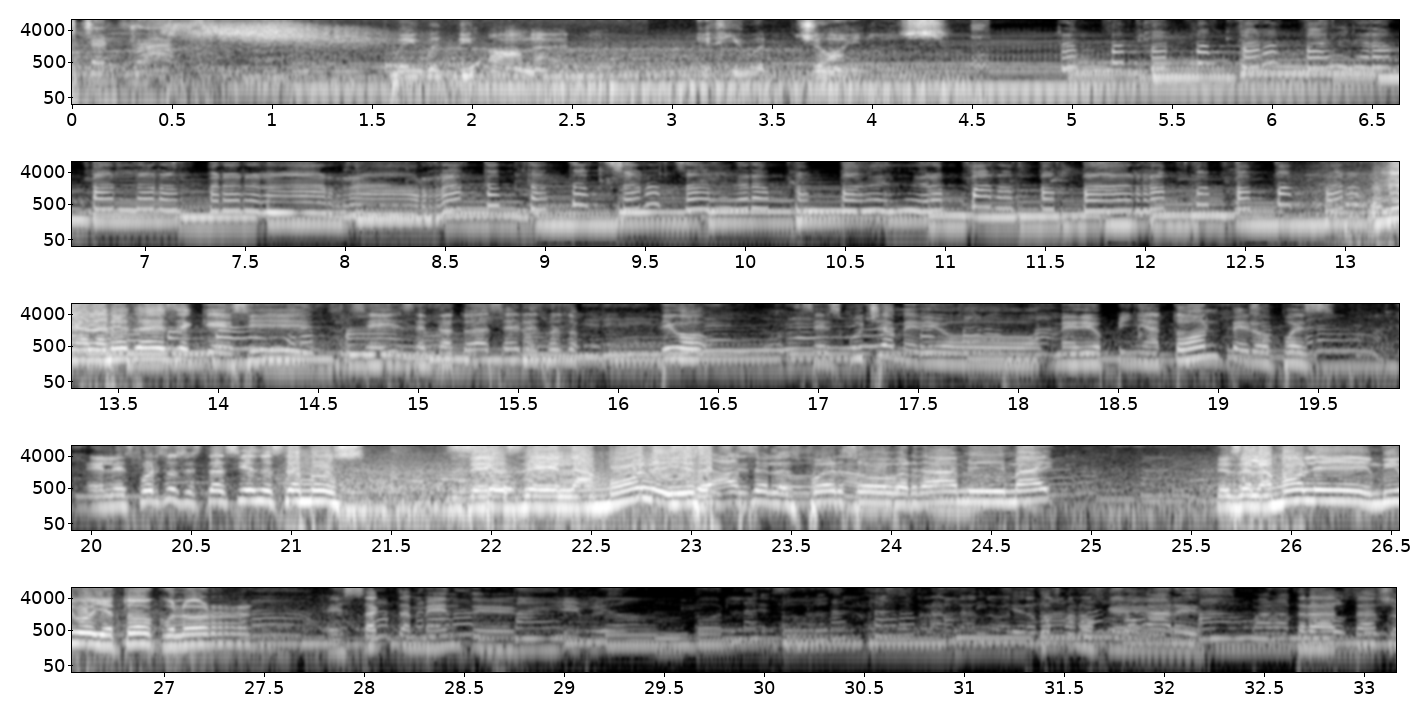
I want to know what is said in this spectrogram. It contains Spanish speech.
It's a trap! We would be honored if you would join us. Pues mira, la neta es de que sí, sí, se trató de hacer el esfuerzo. Digo, se escucha medio, medio piñatón, pero pues el esfuerzo se está haciendo. Estamos desde la mole y Se hace el esfuerzo, ¿verdad, mi Mike? Desde la mole, en vivo y a todo color. Exactamente. Como que sus hogares, para tratando.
